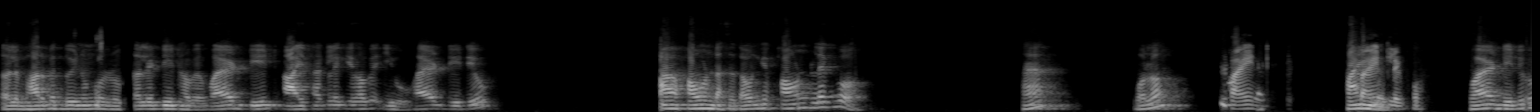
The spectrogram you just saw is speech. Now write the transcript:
তাহলে ভার্বের দুই নম্বর রূপ তাহলে ডিড হবে। হোয়ার ডিড আই থাকলে কি হবে? You where did you found আছে। তখন কি ফাউন্ড লিখব? হ্যাঁ? বলো। ফাইন্ড ফাইন্ড লিখব। Where did you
